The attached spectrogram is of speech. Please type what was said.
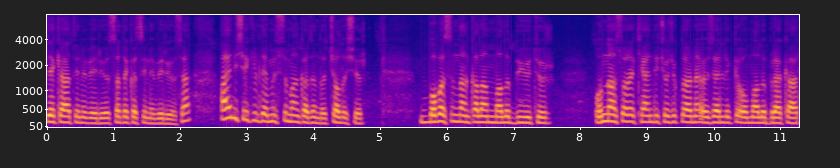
zekatını veriyor, sadakasını veriyorsa aynı şekilde Müslüman kadın da çalışır. Babasından kalan malı büyütür. Ondan sonra kendi çocuklarına özellikle o malı bırakar,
